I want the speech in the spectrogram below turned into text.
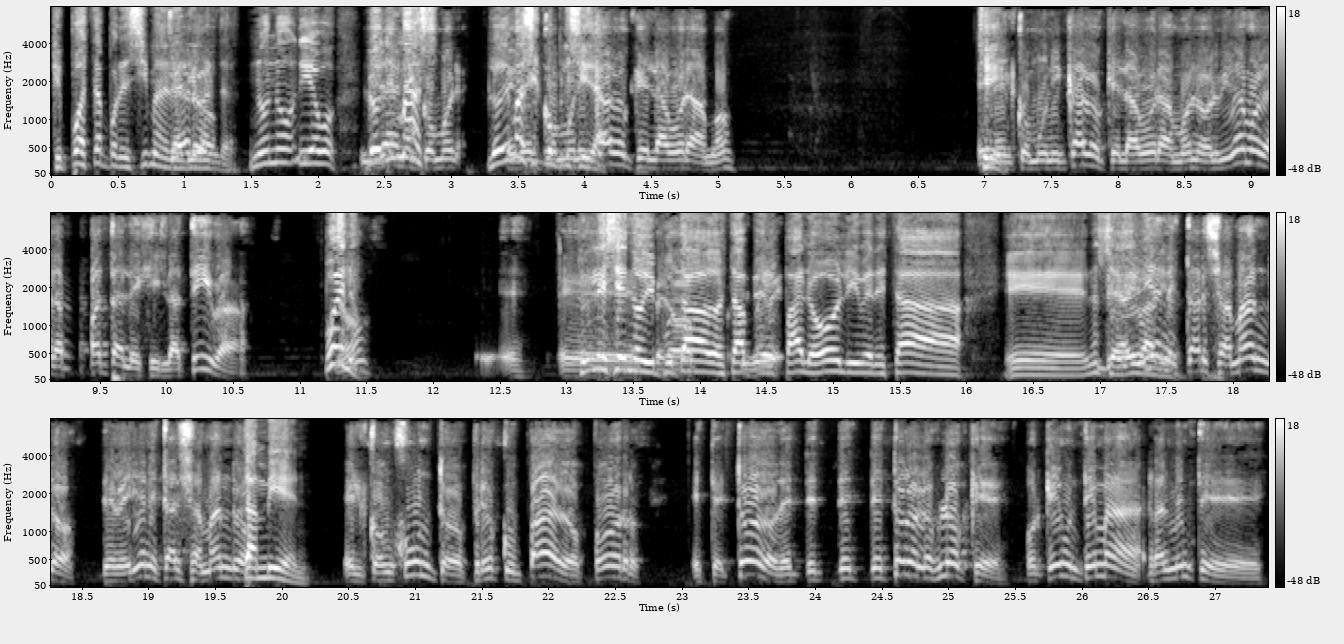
que pueda estar por encima de la libertad. No, no, digamos, lo demás, lo demás es complicidad. comunicado que elaboramos, en el comunicado que elaboramos, no olvidamos de la pata legislativa. Bueno. Eh, Estoy leyendo eh, diputado, está Palo Oliver, está, eh, no sé, deberían estar llamando, deberían estar llamando también. el conjunto preocupado por este todo, de, todos los bloques, porque es un tema realmente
